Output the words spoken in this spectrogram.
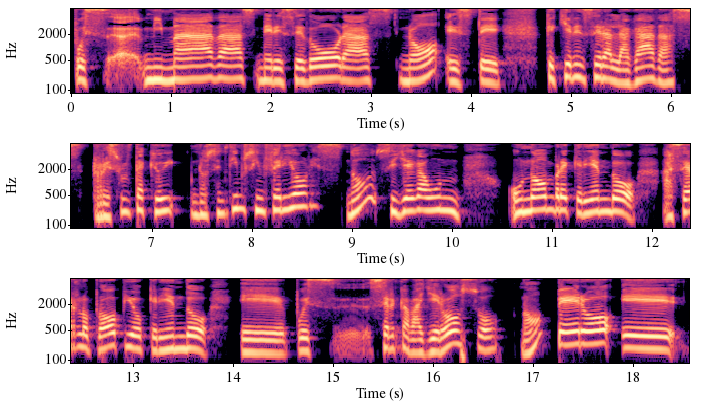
pues eh, mimadas, merecedoras, ¿no? Este, que quieren ser halagadas. Resulta que hoy nos sentimos inferiores, ¿no? Si llega un un hombre queriendo hacer lo propio, queriendo eh, pues ser caballeroso, ¿no? Pero eh,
